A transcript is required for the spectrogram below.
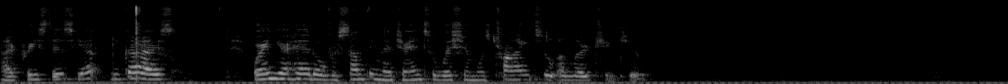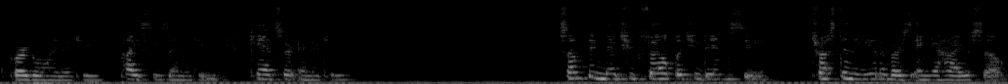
High Priestess, yep, you guys were in your head over something that your intuition was trying to alert you to. Virgo energy, Pisces energy, Cancer energy. Something that you felt but you didn't see. Trust in the universe and your higher self.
